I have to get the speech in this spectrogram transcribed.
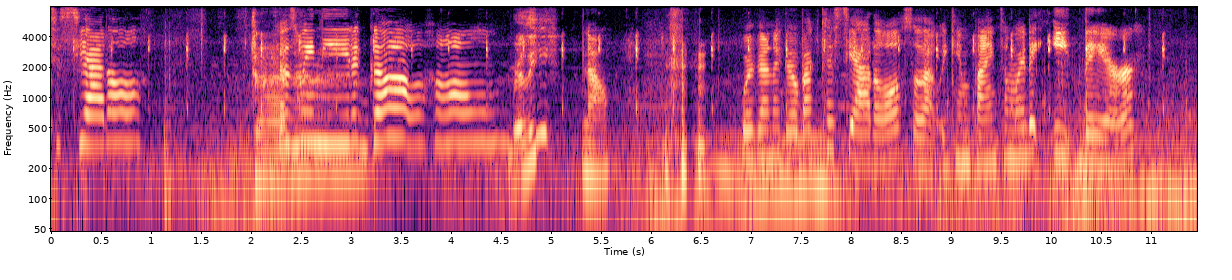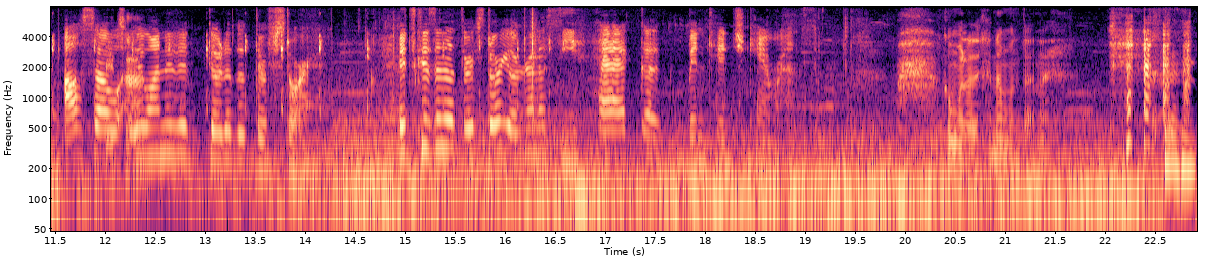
to Seattle because we need to go home. Really? No. we're gonna go back to Seattle so that we can find somewhere to eat there. Also, Pizza? we wanted to go to the thrift store. It's because in the thrift store you're gonna see heck of vintage cameras. Como la de Hannah Montana. en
